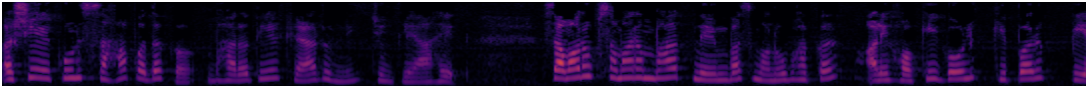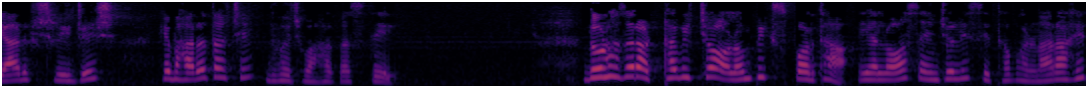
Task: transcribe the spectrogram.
अशी एकूण सहा पदकं भारतीय खेळाडूंनी जिंकली आहेत. समारोप समारंभात नेमबाज मनू भाकर आणि hockey goalkeeper P R Sreejesh हे भारताचे ध्वजवाहक असतील. दोन हजार अठ्ठावीसच्या ऑलिम्पिक स्पर्धा या लॉस एंजलिस इथं भरणार आहेत.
